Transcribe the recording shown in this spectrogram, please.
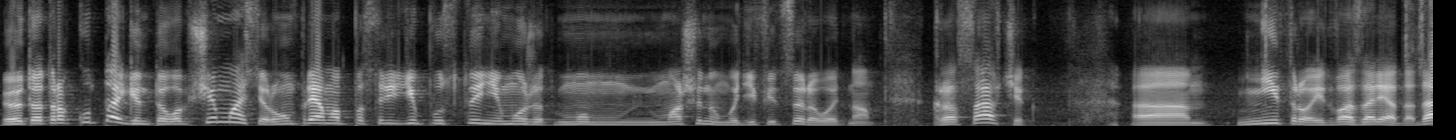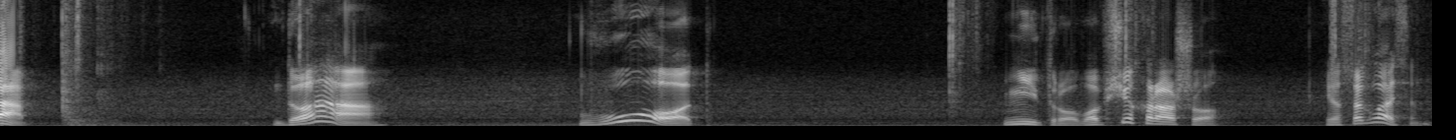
Этот Ракутагин-то вообще мастер. Он прямо посреди пустыни может машину модифицировать нам. Красавчик. А, нитро и два заряда. Да. Да. Вот. Нитро. Вообще хорошо. Я согласен.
